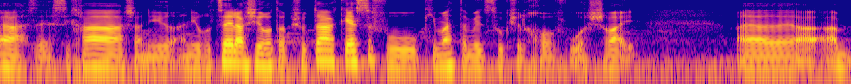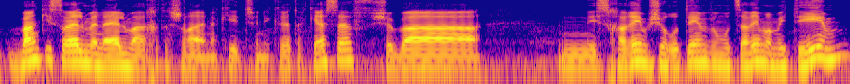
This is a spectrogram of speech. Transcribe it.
אה, זו שיחה שאני רוצה להשאיר אותה פשוטה. כסף הוא כמעט תמיד סוג של חוב, הוא אשראי. בנק ישראל מנהל מערכת אשראי ענקית שנקראת הכסף, שבה נסחרים שירותים ומוצרים אמיתיים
